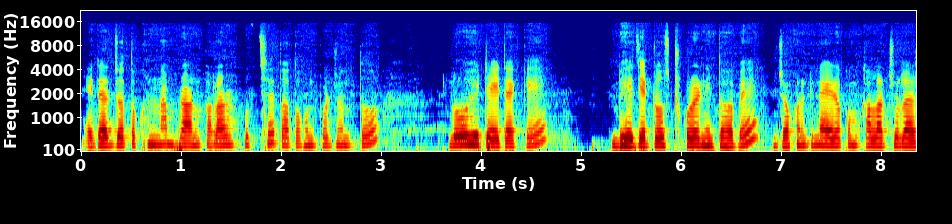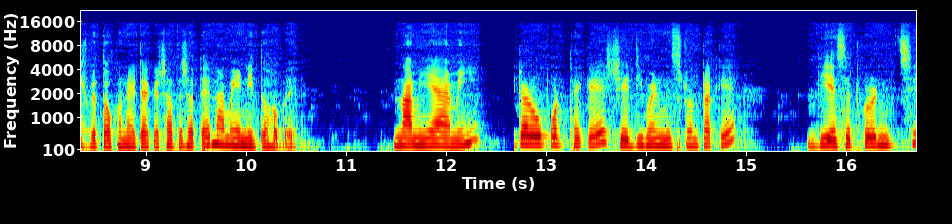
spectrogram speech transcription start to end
এটা যতক্ষণ না ব্রাউন কালার হচ্ছে, ততক্ষণ পর্যন্ত লো হিটে এটাকে ভেজে টোস্ট করে নিতে হবে। যখন কিনা এরকম কালার চলে আসবে, তখন এটাকে সাথে সাথে নামিয়ে নিতে হবে। নামিয়ে আমি এটার উপর থেকে সে ডিমের মিশ্রণটাকে দিয়ে সেট করে নিচ্ছি।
